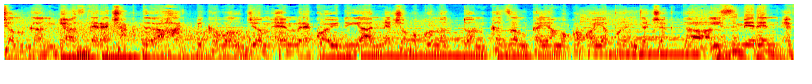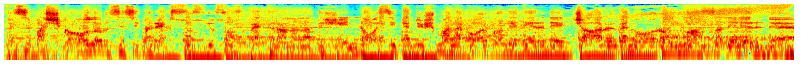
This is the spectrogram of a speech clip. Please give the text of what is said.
çılgın gözlere çaktı hard bir kıvılcım Emre koydu ya ne çabuk unuttun? Kızılkaya mokoko yapınca çıktı. İzmir'in efesi başka olur sesi Kreksus Yusuf Petra'nın ateşi. No City düşmana korku getirdi Çağrı ve Nurullah'sa delirdi.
